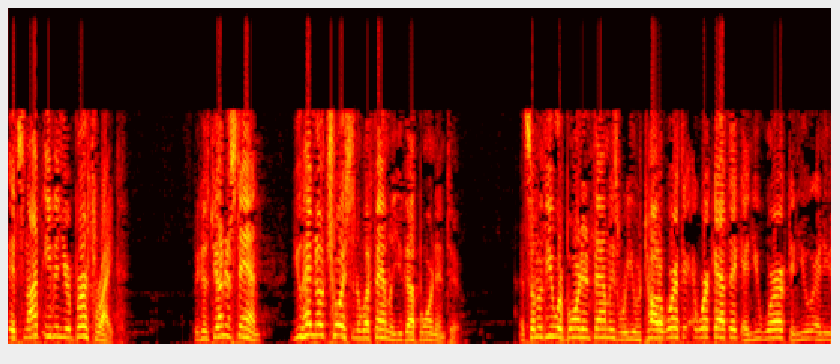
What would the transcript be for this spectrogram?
It's not even your birthright. Because do you understand? You had no choice in what family you got born into. And some of you were born in families where you were taught a work, work ethic and you worked and you, and you,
